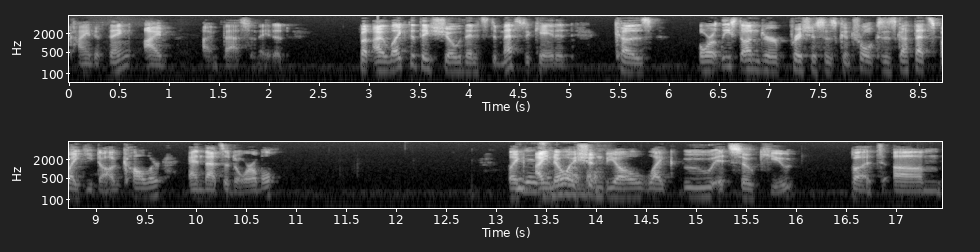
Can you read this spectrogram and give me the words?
kind of thing? I I'm fascinated. But I like that they show that it's domesticated cuz or at least under Precious's control cuz it's got that spiky dog collar and that's adorable. Like I know I shouldn't be all like ooh it's so cute, but um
